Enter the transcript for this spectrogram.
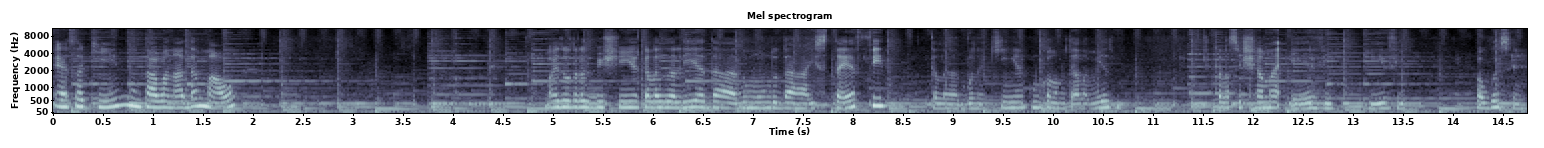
Essa aqui não tava nada mal. Mais outras bichinhas, aquelas ali é da, do mundo da Steph, aquela bonequinha, como é o nome dela mesmo? Acho que ela se chama Eve, Eve, algo assim.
